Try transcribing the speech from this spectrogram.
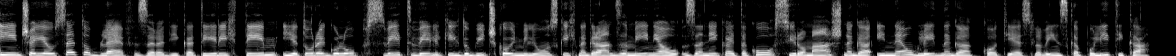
In če je vse to blef, zaradi katerih tem je torej golob svet velikih dobičkov in milijonskih nagrad zamenjal za nekaj tako siromašnega in neuglednega, kot je slovenska politika.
